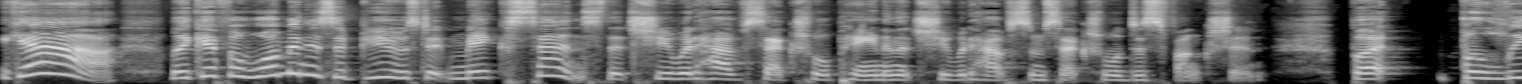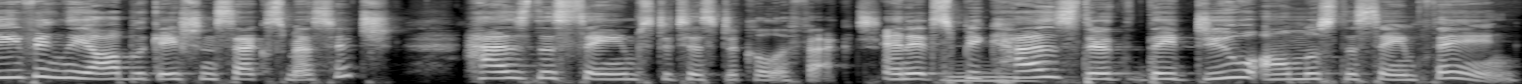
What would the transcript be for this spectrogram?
Yeah. Like if a woman is abused, it makes sense that she would have sexual pain and that she would have some sexual dysfunction. But believing the obligation sex message has the same statistical effect. And it's mm. because they they do almost the same thing.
